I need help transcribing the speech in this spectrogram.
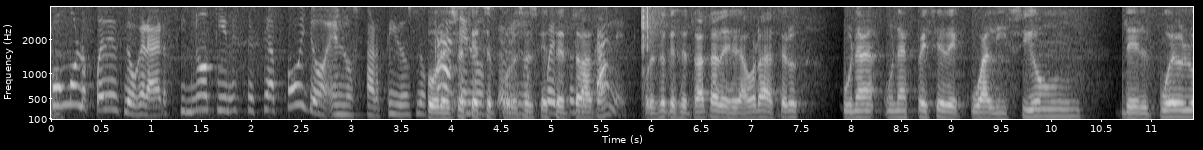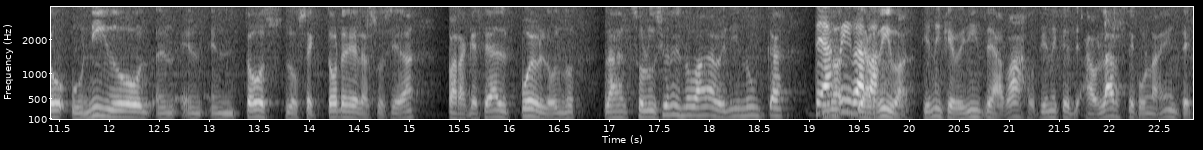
¿cómo lo puedes lograr si no tienes ese apoyo en los partidos locales, por eso es que se, por eso es que se trata, Por eso que se trata desde ahora de hacer una, una especie de coalición del pueblo unido en, todos los sectores de la sociedad para que sea el pueblo. las soluciones no van a venir nunca de, arriba, de arriba, tienen que venir de abajo, tienen que hablarse con la gente,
